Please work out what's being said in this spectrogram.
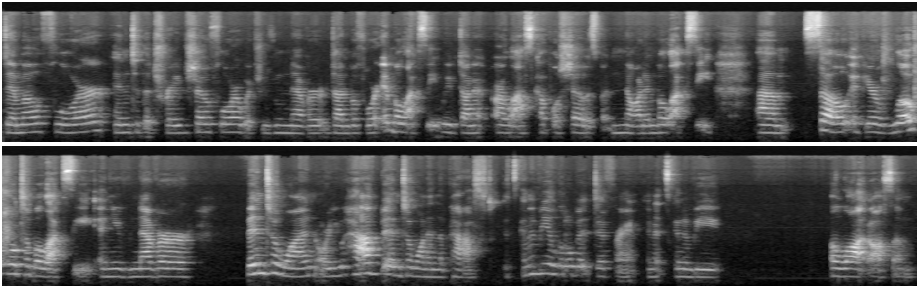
demo floor into the trade show floor, which we've never done before in Biloxi. We've done it our last couple shows, but not in Biloxi. Um, so if you're local to Biloxi and you've never been to one or you have been to one in the past, it's going to be a little bit different and it's going to be a lot awesome.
